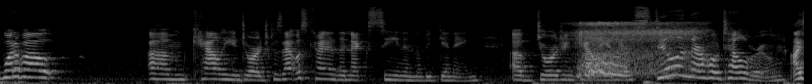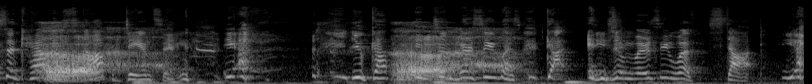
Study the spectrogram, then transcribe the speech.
what about um, Callie and George? Because that was kind of the next scene in the beginning of George and Callie, and they're still in their hotel room. I said, Callie, stop dancing. Yeah. You got into Mercy West. Got into Mercy West. Stop. Yeah.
